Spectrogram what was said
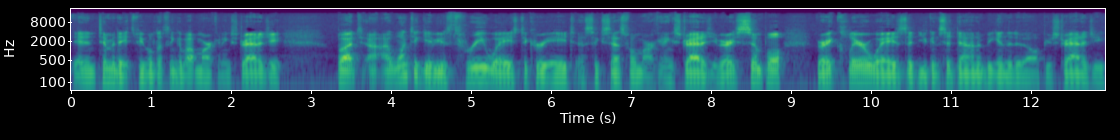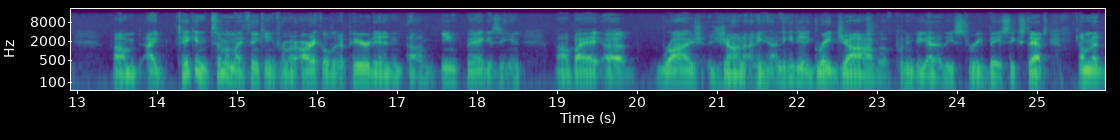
it intimidates people to think about marketing strategy. But uh, I want to give you three ways to create a successful marketing strategy. Very simple, very clear ways that you can sit down and begin to develop your strategy. Um, I've taken some of my thinking from an article that appeared in um, Inc. magazine uh, by uh, Raj Jana, and he, I think he did a great job of putting together these three basic steps. I'm gonna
